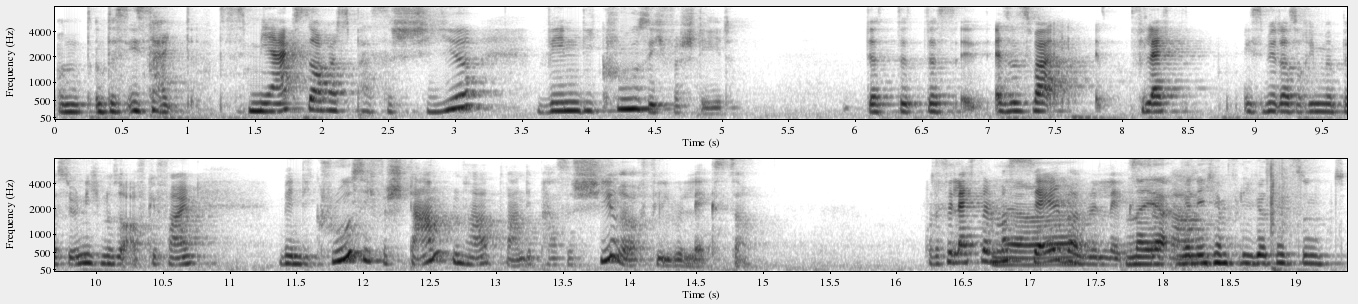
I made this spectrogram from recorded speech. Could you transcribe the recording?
Und, und das ist halt, das merkst du auch als Passagier, wenn die Crew sich versteht. Das, das, das, also es war, vielleicht ist mir das auch immer persönlich nur so aufgefallen, wenn die Crew sich verstanden hat, waren die Passagiere auch viel relaxter. Oder vielleicht, weil man Ja. selber relaxter Naja, war. wenn ich im Flieger sitze und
